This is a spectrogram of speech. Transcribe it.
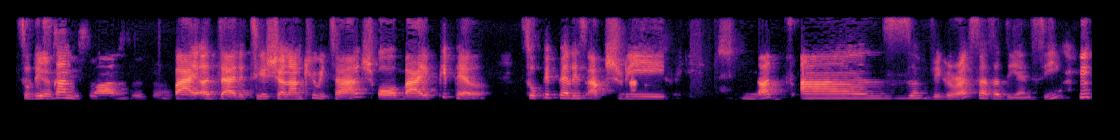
So this Yes, can be done by a dilatation and curettage or by Pipelle. So Pipelle is actually not as vigorous as a D&C.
